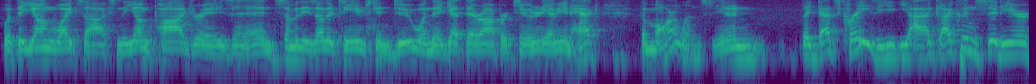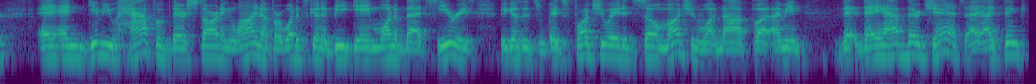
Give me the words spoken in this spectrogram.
what the young White Sox and the young Padres and, and some of these other teams can do when they get their opportunity. I mean, heck the Marlins. You know, like that's crazy. I, I couldn't sit here and, and, give you half of their starting lineup or what it's going to be game one of that series because it's it's fluctuated so much and whatnot. But I mean, they, they have their chance. I, I think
